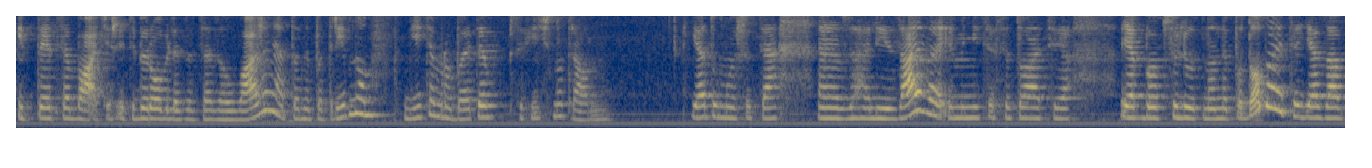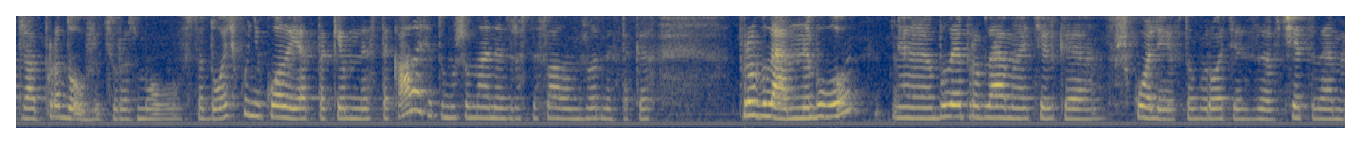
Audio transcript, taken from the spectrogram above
і ти це бачиш, і тобі роблять за це зауваження, то не потрібно дітям робити психічну травму. Я думаю, що це взагалі зайве, і мені ця ситуація якби абсолютно не подобається. Я завтра продовжу цю розмову в садочку. Ніколи я таким не стикалася, тому що в мене з Ростиславом жодних таких проблем не було. Е, Були проблеми тільки в школі в тому році з вчителем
